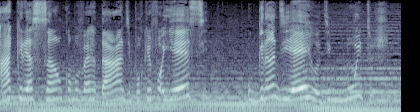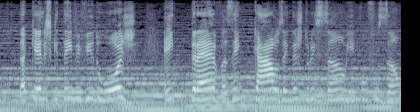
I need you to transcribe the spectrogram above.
a criação como verdade, porque foi esse o grande erro de muitos daqueles que têm vivido hoje em trevas, em caos, em destruição e em confusão.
